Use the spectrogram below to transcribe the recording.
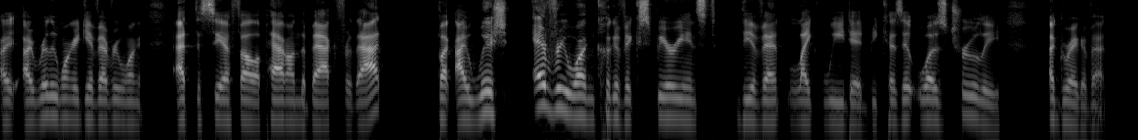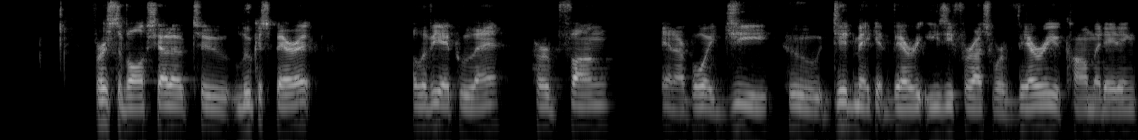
I, I really want to give everyone at the CFL a pat on the back for that. But I wish everyone could have experienced the event like we did because it was truly a great event. First of all, shout out to Lucas Barrett, Olivier Poulain, Herb Fung, and our boy G, who did make it very easy for us. We're very accommodating.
